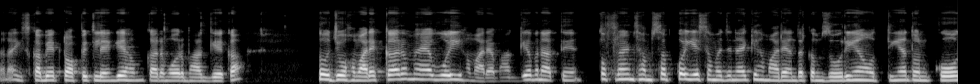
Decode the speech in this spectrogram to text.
है ना? इसका भी एक टॉपिक लेंगे हम, कर्म और भाग्य का। तो जो हमारे कर्म है, वही हमारा भाग्य बनाते हैं। तो फ्रेंड्स हम सबको ये समझना है कि हमारे अंदर कमजोरियाँ होती हैं तो उनको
